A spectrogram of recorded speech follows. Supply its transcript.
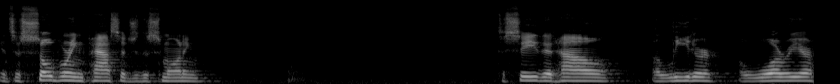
it's a sobering passage this morning to see that how a leader, a warrior,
